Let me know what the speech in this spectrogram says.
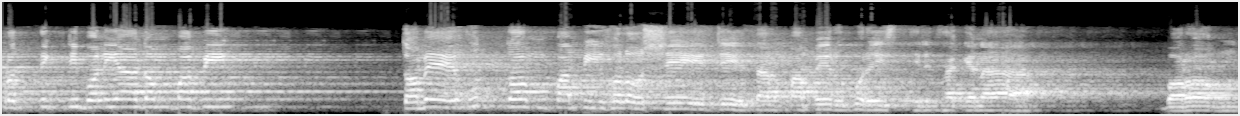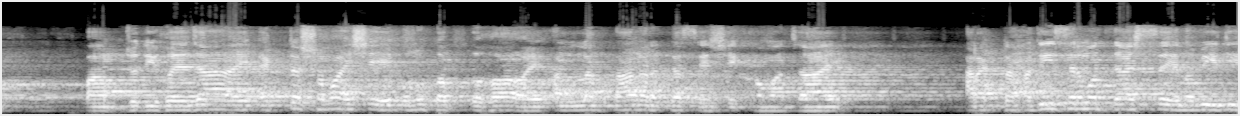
প্রত্যেকটি বনি আদম পাপী, তবে উত্তম পাপী হলো সে যে তার পাপের উপরে স্থির থাকে না। বরং পাপ যদি হয়ে যায়, একটা সময় সে অনুতপ্ত হয়, আল্লাহ তাআলার কাছে সে ক্ষমা চায়। আর একটা হাদিসের মধ্যে আসছে, নবীজি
